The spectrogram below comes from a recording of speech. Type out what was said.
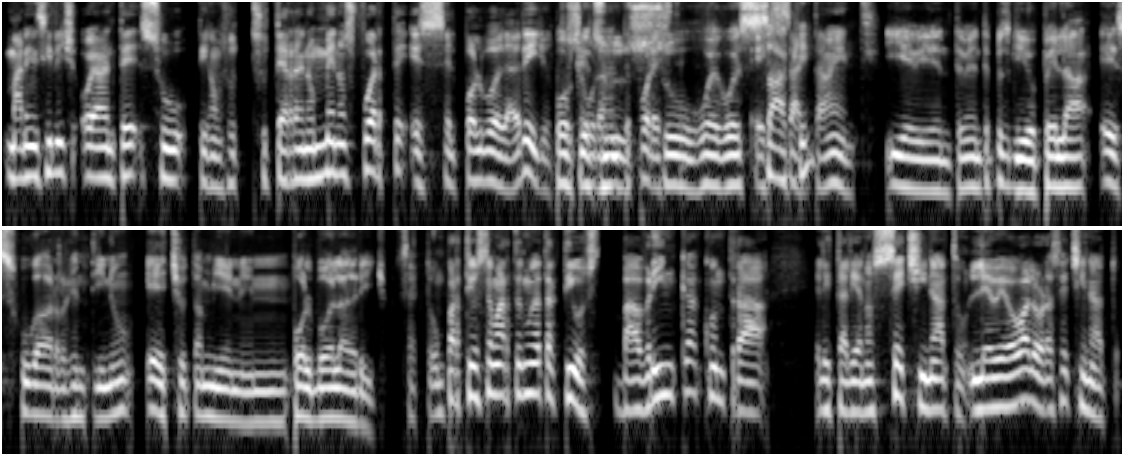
Marin Cilic, obviamente, su, digamos, su, su terreno menos fuerte es el polvo de ladrillo. porque su, seguramente por su este. juego es saque. Exactamente. Y evidentemente, pues Guido Pela es jugador argentino, hecho también en polvo de ladrillo. Exacto. Un partido este martes muy atractivo. es Babrinka contra el italiano Cecchinato. Le veo valor a Cecchinato.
